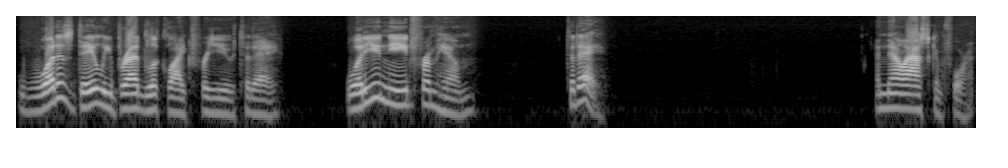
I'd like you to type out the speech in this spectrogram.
what does daily bread look like for you today? What do you need from Him today? And now ask Him for it.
